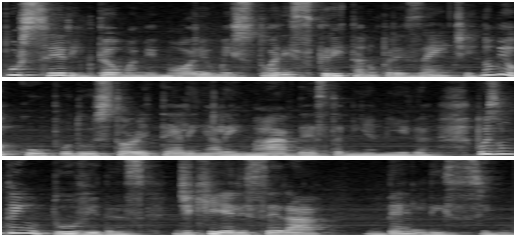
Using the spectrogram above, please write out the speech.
Por ser então uma memória, uma história escrita no presente, não me ocupo do storytelling além mar desta minha amiga, pois não tenho dúvidas de que ele será belíssimo.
